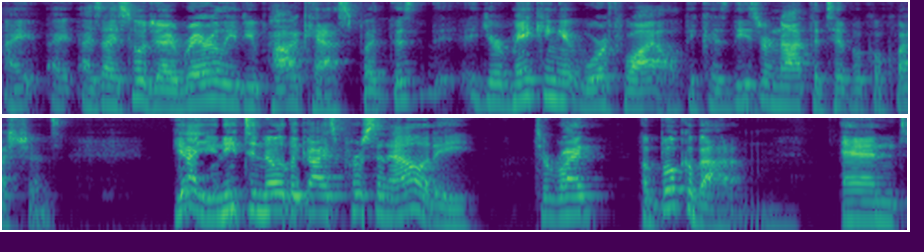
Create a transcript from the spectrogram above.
I, I, as I told you, I rarely do podcasts, but this you're making it worthwhile because these are not the typical questions. Yeah, you need to know the guy's personality to write a book about him, and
